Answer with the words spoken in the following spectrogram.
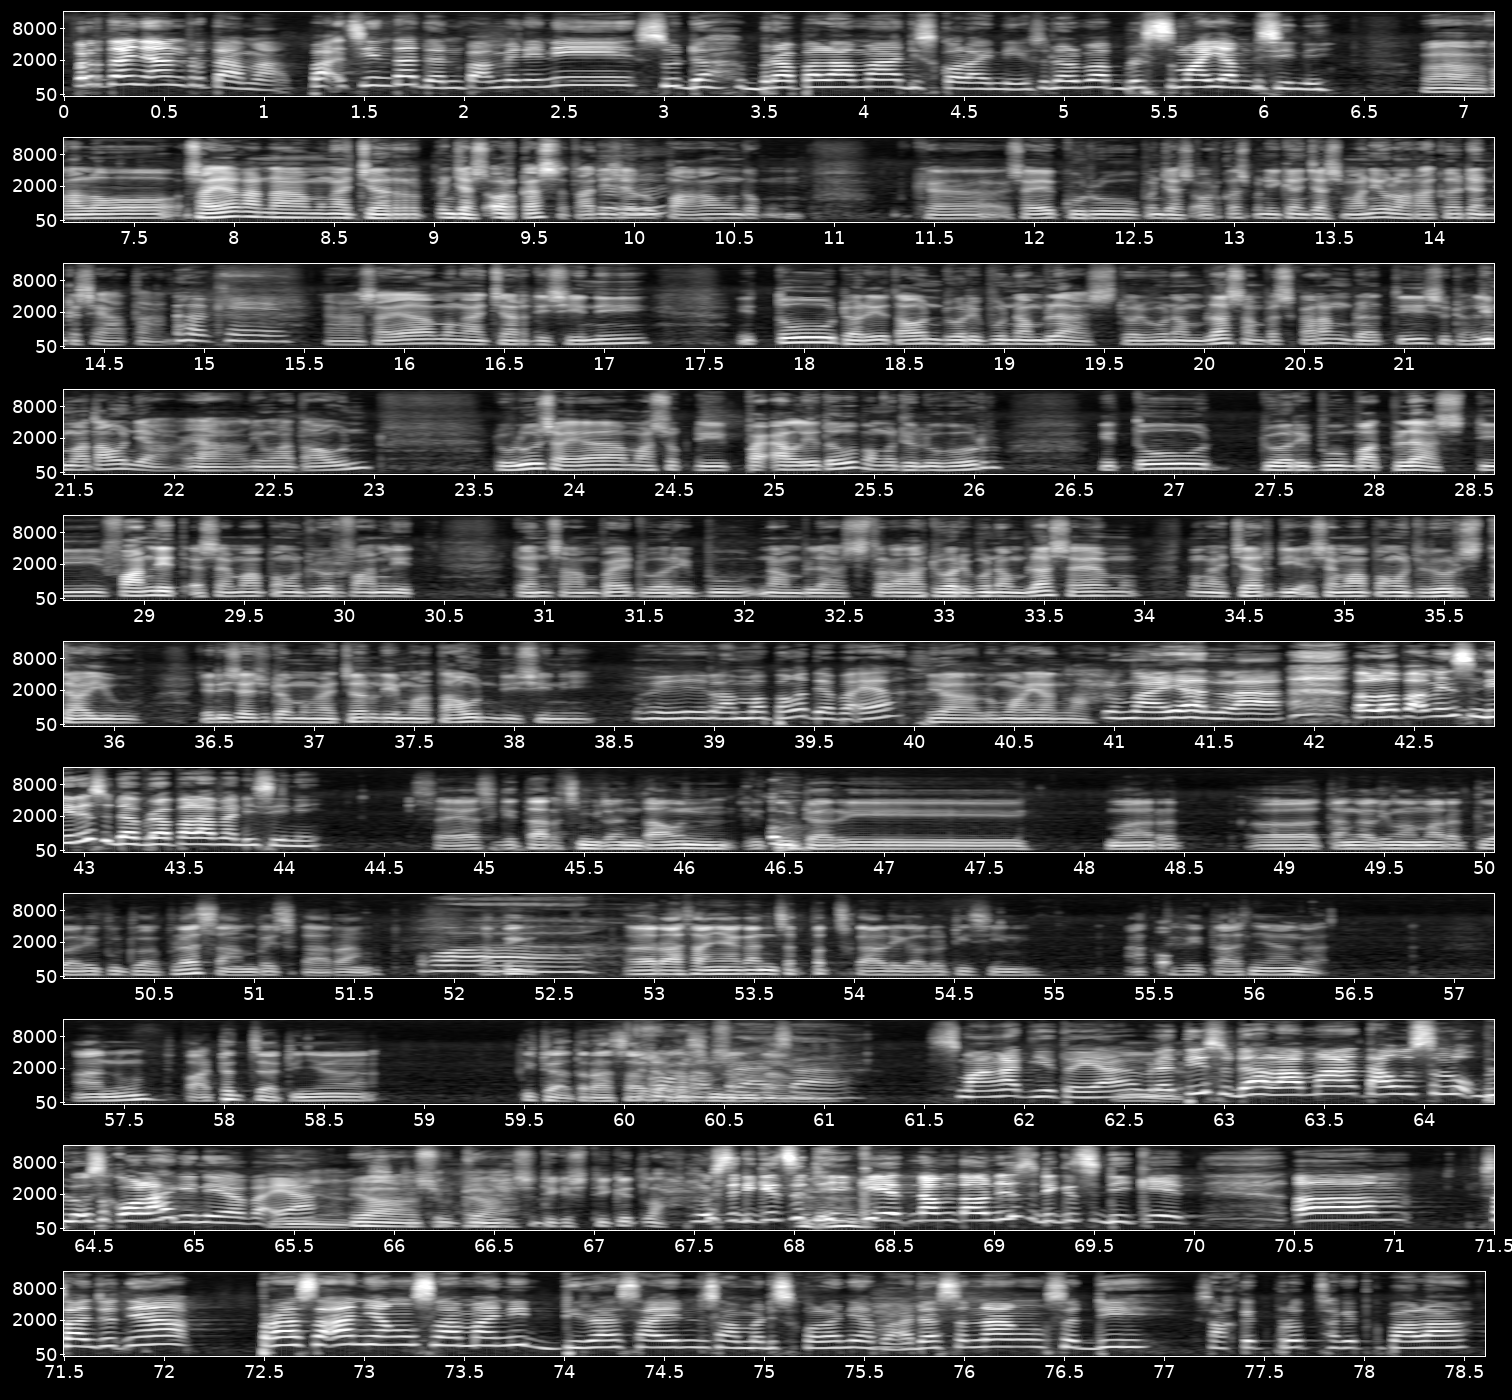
Pertanyaan pertama, Pak Cinta dan Pak Min ini sudah berapa lama di sekolah ini? Sudah lama bersemayam di sini? Nah, kalau saya karena mengajar penjas orkes, tadi saya lupa untuk ke, saya guru penjas orkes pendidikan jasmani, olahraga dan kesehatan. Oke. Nah, saya mengajar di sini itu dari tahun 2016. 2016 sampai sekarang berarti sudah lima tahun ya. Ya, lima tahun. Dulu saya masuk di PL itu Pangudi Luhur itu 2014 di Vanlit SMA Pangudi Luhur Vanlit dan sampai 2016. Setelah 2016 saya mengajar di SMA Pangudi Luhur Sedayu. Jadi saya sudah mengajar lima tahun di sini. Wih, lama banget ya Pak ya? Ya lumayan lah. Lumayan lah. Kalau Pak Min sendiri sudah berapa lama di sini? Saya sekitar 9 tahun itu dari Maret eh, tanggal 5 Maret 2012 sampai sekarang. Wah. Tapi eh, rasanya kan cepet sekali kalau di sini. Aktivitasnya enggak anu padat jadinya tidak terasa nggak 9 tahun. Semangat gitu ya. Iya. Berarti sudah lama tahu seluk beluk sekolah gini ya Pak ya? Iya. Ya sudah sedikit-sedikit lah. sedikit-sedikit, enam tahun ini sedikit-sedikit. Em, selanjutnya perasaan yang selama ini dirasain selama di sekolah ini apa? Ada senang, sedih, sakit perut, sakit kepala,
